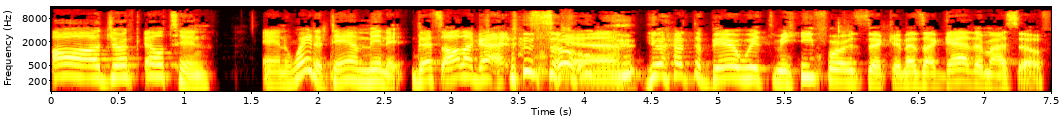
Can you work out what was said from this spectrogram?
"Oh, drunk Elton." And wait a damn minute. That's all I got. so Yeah. you'll have to bear with me for a second as I gather myself.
